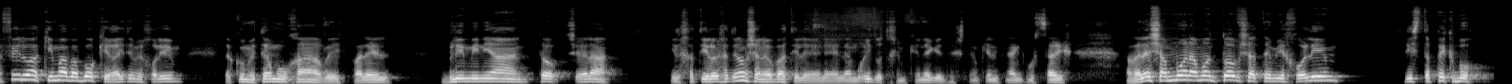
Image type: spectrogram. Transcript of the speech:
אפילו הקימה בבוקר, הייתם יכולים לקום יותר מאוחר ולהתפלל בלי מניין. טוב, שאלה, הלכתי, לא הלכתי, לא משנה, לא באתי להמריד אתכם כנגד איך שאתם כן מתנהגים כמו שצריך. אבל יש המון המון טוב שאתם יכולים להסתפק בו.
